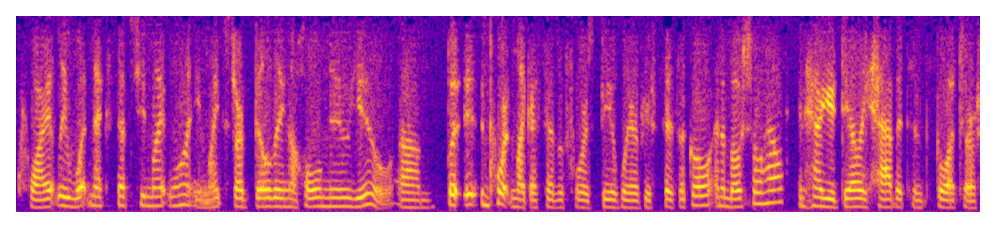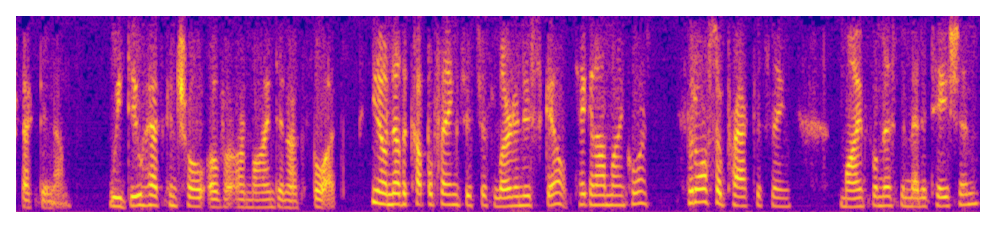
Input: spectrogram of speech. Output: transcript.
quietly what next steps you might want. You might start building a whole new you. Um, but it, important, like I said before, is be aware of your physical and emotional health and how your daily habits and thoughts are affecting them. We do have control over our mind and our thoughts. You know, another couple things is just learn a new skill, take an online course, but also practicing mindfulness and meditation.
